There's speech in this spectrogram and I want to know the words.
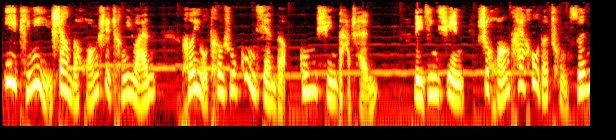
一品以上的皇室成员和有特殊贡献的功勋大臣。李敬训是皇太后的宠孙，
